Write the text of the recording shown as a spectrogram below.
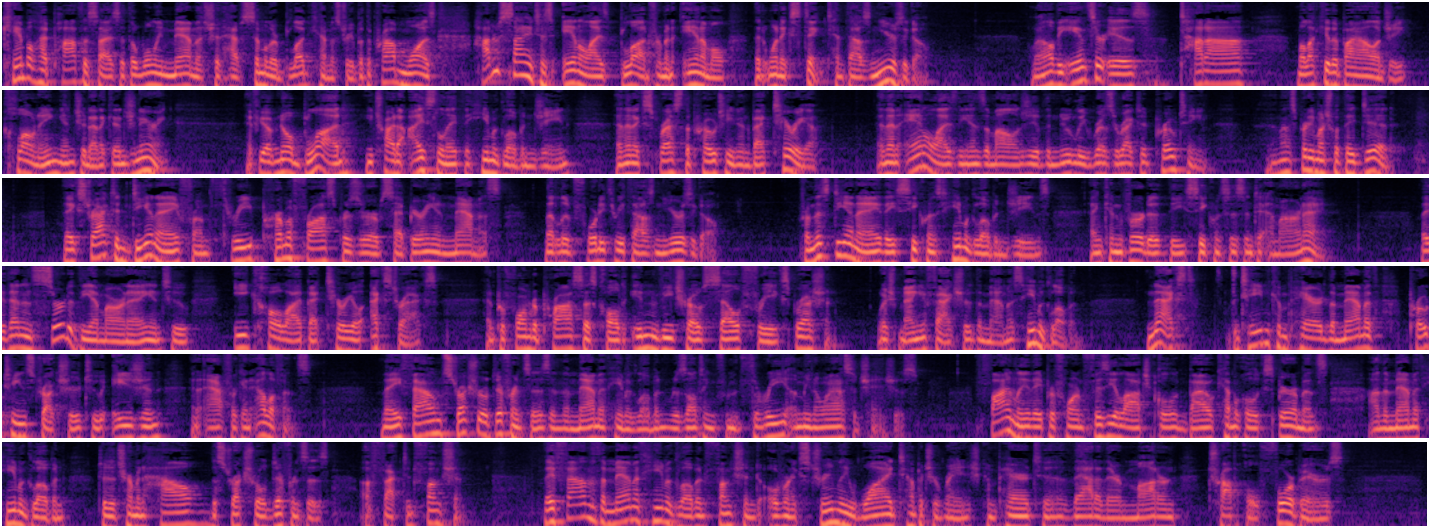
Campbell hypothesized that the woolly mammoth should have similar blood chemistry, but the problem was how do scientists analyze blood from an animal that went extinct 10,000 years ago? Well, the answer is ta da, molecular biology, cloning, and genetic engineering. If you have no blood, you try to isolate the hemoglobin gene and then express the protein in bacteria, and then analyze the enzymology of the newly resurrected protein. And that's pretty much what they did. They extracted DNA from three permafrost preserved Siberian mammoths that lived 43,000 years ago. From this DNA, they sequenced hemoglobin genes and converted the sequences into mRNA. They then inserted the mRNA into E. coli bacterial extracts and performed a process called in vitro cell free expression, which manufactured the mammoth's hemoglobin. Next, the team compared the mammoth protein structure to Asian and African elephants. They found structural differences in the mammoth hemoglobin resulting from three amino acid changes. Finally, they performed physiological and biochemical experiments on the mammoth hemoglobin to determine how the structural differences affected function. They found that the mammoth hemoglobin functioned over an extremely wide temperature range compared to that of their modern tropical forebears.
